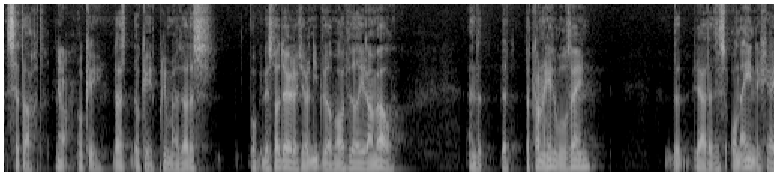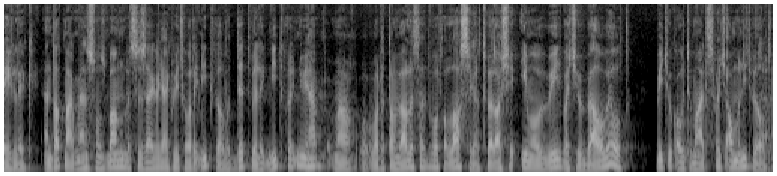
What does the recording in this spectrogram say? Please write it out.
Sittard. Ja. Oké, dat is oké, prima. Dat is, ook, dus dat duidelijk dat je dat niet wil, maar wat wil je dan wel? En dat, dat, dat kan een heleboel zijn. Dat, ja, dat is oneindig eigenlijk. En dat maakt mensen soms bang, dat ze zeggen, ja, ik weet wat ik niet wil. Want dit wil ik niet, wat ik nu heb. Maar wat het dan wel is, dat wordt al lastiger. Terwijl als je eenmaal weet wat je wel wilt, weet je ook automatisch wat je allemaal niet wilt.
